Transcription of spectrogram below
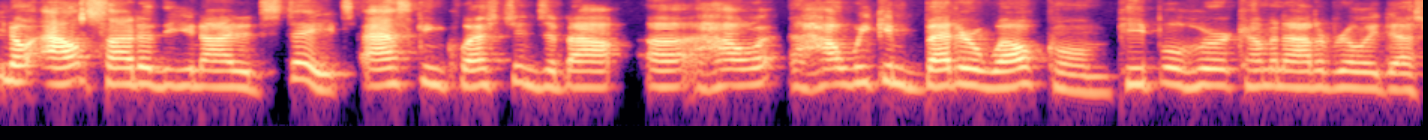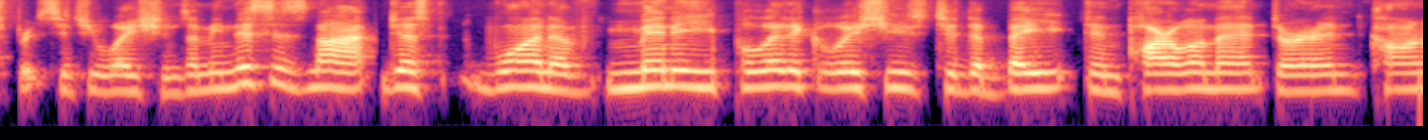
you know, outside of the United States, asking questions about uh, how, how we can better welcome people who are coming out of really desperate situations. I mean, this is not just one of many political issues to debate in parliament or in Congress,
